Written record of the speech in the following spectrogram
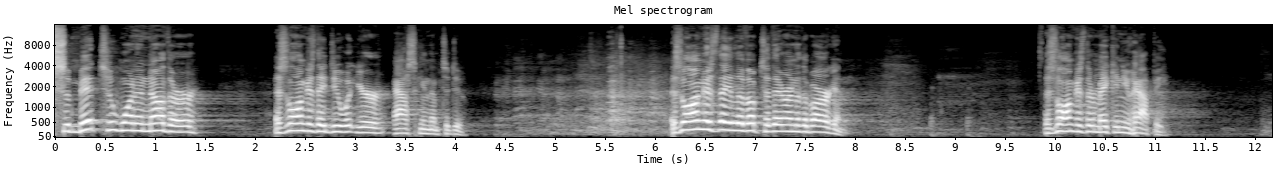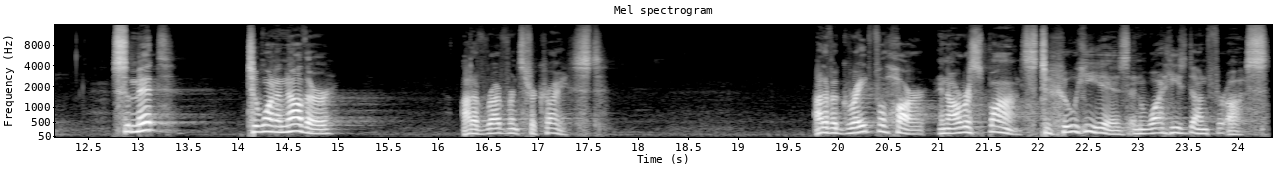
Submit to one another as long as they do what you're asking them to do. As long as they live up to their end of the bargain as long as they're making you happy. Submit to one another out of reverence for Christ. out of a grateful heart in our response to who He is and what He's done for us,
